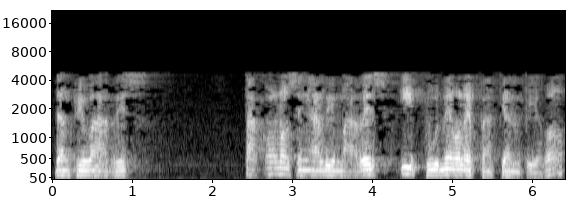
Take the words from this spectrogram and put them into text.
Dan diwaris. Takono sing ali maris ibune oleh bagian piro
